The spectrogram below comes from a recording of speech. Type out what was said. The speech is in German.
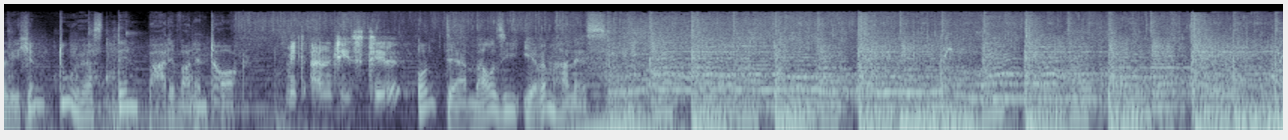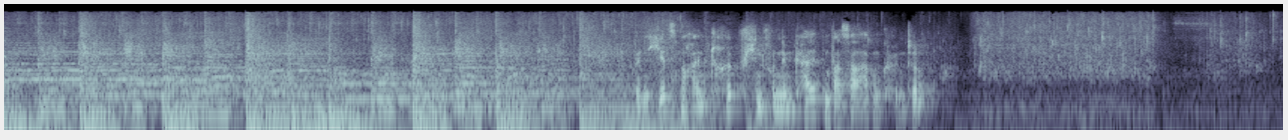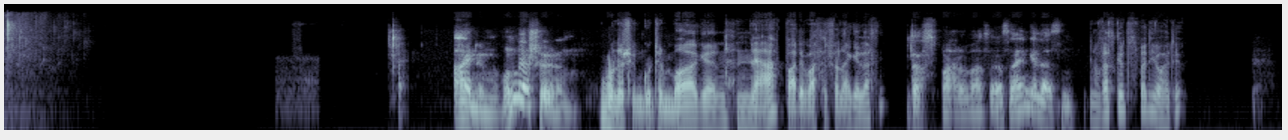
Hallöchen, du hörst den Badewannentalk Mit Angie Still und der Mausi ihrem Hannes. Wenn ich jetzt noch ein Tröpfchen von dem kalten Wasser haben könnte. Einen wunderschönen. Wunderschönen guten Morgen. Na, Badewasser schon eingelassen? Das Badewasser ist eingelassen. Und was gibt's bei dir heute?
